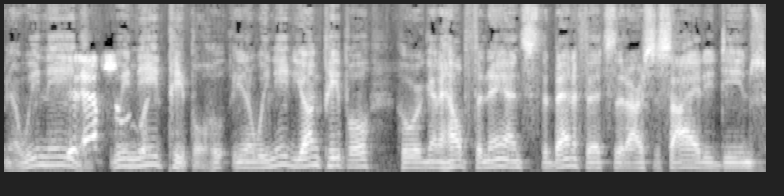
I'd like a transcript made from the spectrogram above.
You know, we need we need people who you know we need young people who are going to help finance the benefits that our society deems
